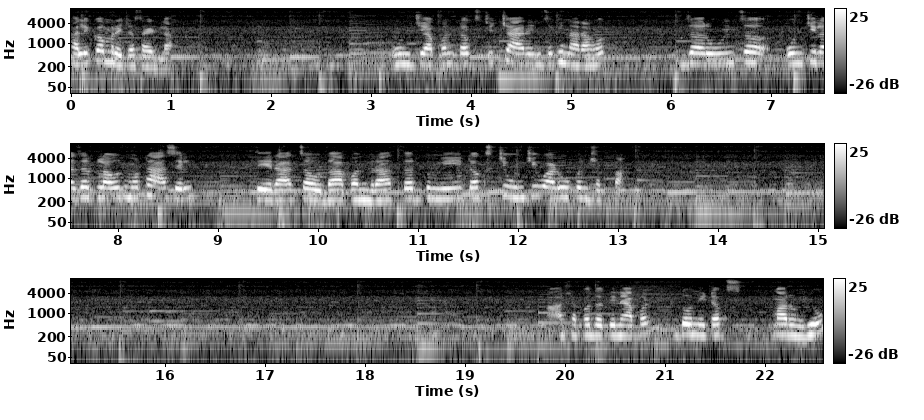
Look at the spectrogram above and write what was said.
खाली कमरेच्या साईडला. उंची आपण टक्सची चार इंच घेणार आहोत. जर उंच उंचीला जर ब्लाऊज मोठा असेल तेरा चौदा पंधरा तर तुम्ही टक्सची उंची वाढवू पण शकता. अशा पद्धतीने आपण दोन्ही टक्स मारून घेऊ.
